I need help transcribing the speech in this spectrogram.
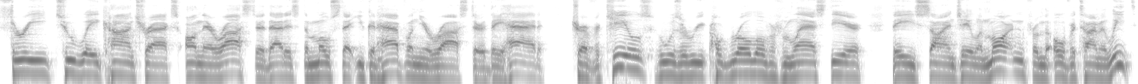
three two way contracts on their roster. That is the most that you can have on your roster. They had Trevor Keels, who was a, re- a rollover from last year. They signed Jaylen Martin from the Overtime Elite.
